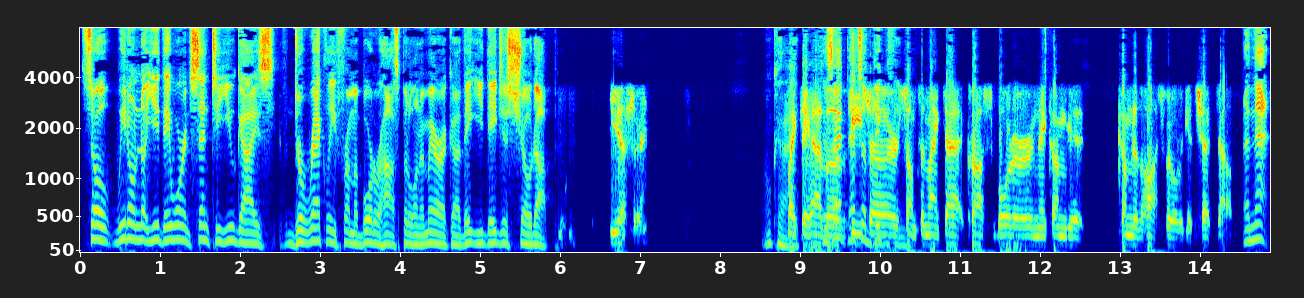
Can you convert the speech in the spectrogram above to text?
So we don't know. You, they weren't sent to you guys directly from a border hospital in America. They you, they just showed up. Yes, sir. Okay, Like they have a that- visa big or thing. something like that, cross the border, and they come get come to the hospital to get checked out. and that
